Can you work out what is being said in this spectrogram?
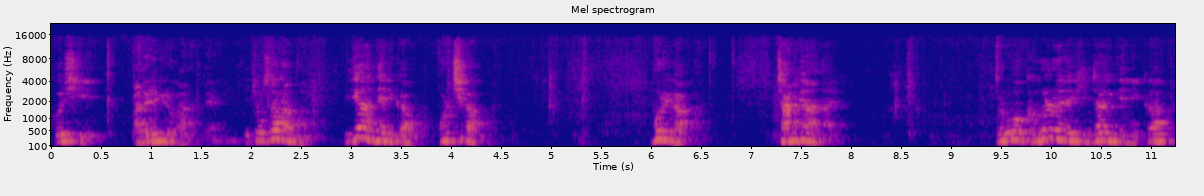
그것이 알레르기로 가는데 이쪽 사람은 이게 안 되니까 골치가 아파요. 머리가 아파요. 잠이 안 와요. 그리고 그걸로 인해 긴장이 되니까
